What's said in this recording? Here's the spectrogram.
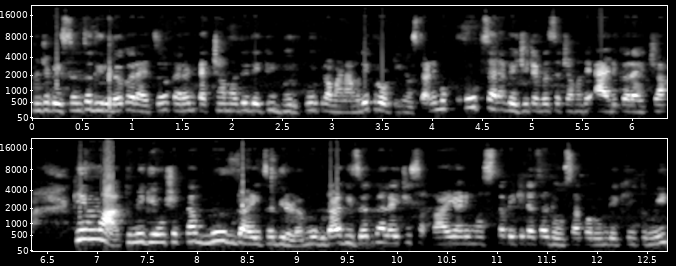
म्हणजे बेसनचं धिरडं करायचं कारण त्याच्यामध्ये देखील भरपूर प्रमाणामध्ये प्रोटीन असतं. आणि मग खूप साऱ्या व्हेजिटेबल्स त्याच्यामध्ये ऍड करायच्या. किंवा तुम्ही घेऊ शकता मूग डाळीचं धिरडं. मूग डाळ भिजत घालायची सकाळी आणि मस्तपैकी त्याचा डोसा करून देखील तुम्ही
